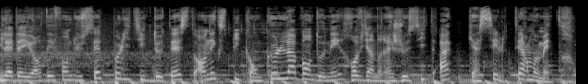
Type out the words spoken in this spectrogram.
Il a d'ailleurs défendu cette politique de test en expliquant que l'abandonner reviendrait, je cite, à casser le thermomètre.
